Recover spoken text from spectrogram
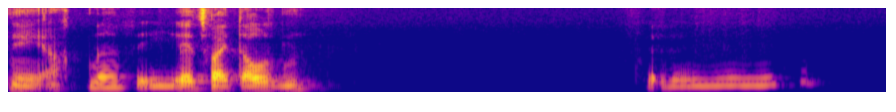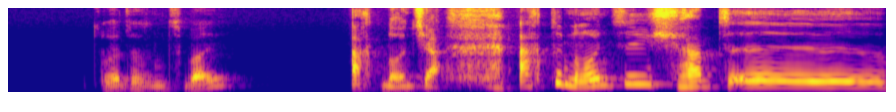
nee, 98, 2000, 2002? 98, ja. 98 hat äh,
